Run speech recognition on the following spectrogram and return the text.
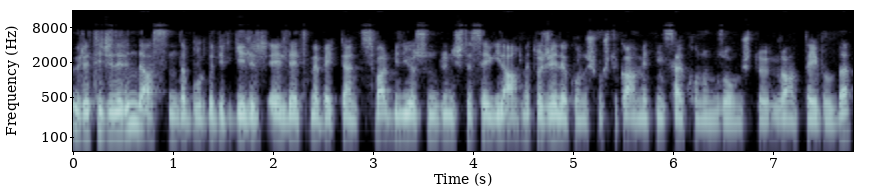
üreticilerin de aslında burada bir gelir elde etme beklentisi var. Biliyorsun dün işte sevgili Ahmet Hoca ile konuşmuştuk. Ahmet Ninsel konuğumuz olmuştu Roundtable'da.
